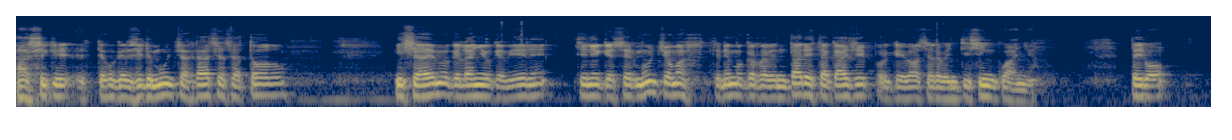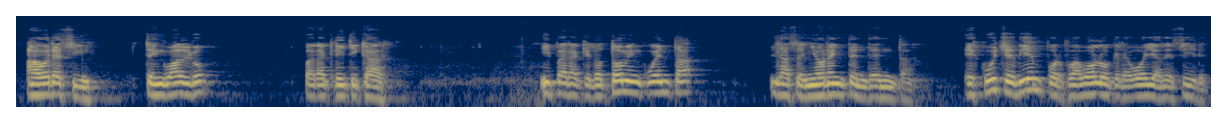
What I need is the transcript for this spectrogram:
Así que tengo que decirle muchas gracias a todos y sabemos que el año que viene tiene que ser mucho más, tenemos que reventar esta calle porque va a ser 25 años. Pero ahora sí, tengo algo para criticar y para que lo tome en cuenta la señora intendenta. Escuche bien, por favor, lo que le voy a decir.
